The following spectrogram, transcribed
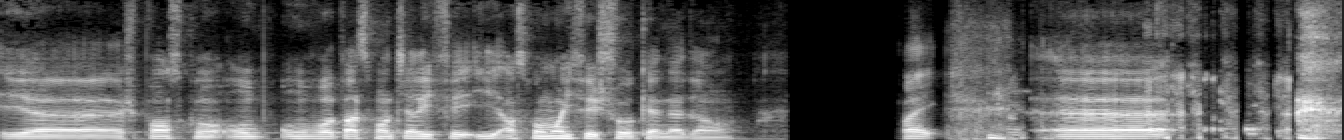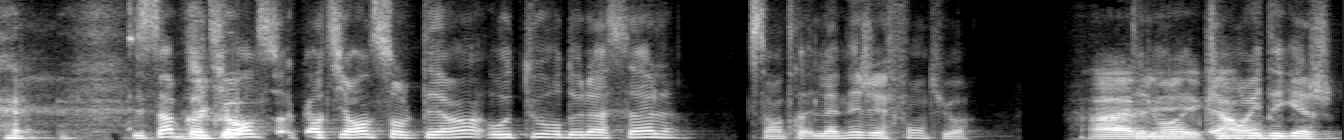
Et je pense qu'on on, va pas se mentir, il fait, en ce moment, il fait chaud au Canada. Hein. Ouais. c'est simple, quand, il rentre, quand il rentre sur le terrain, autour de la salle, la neige est fond, tu vois. Ah, tellement, tellement il dégage.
